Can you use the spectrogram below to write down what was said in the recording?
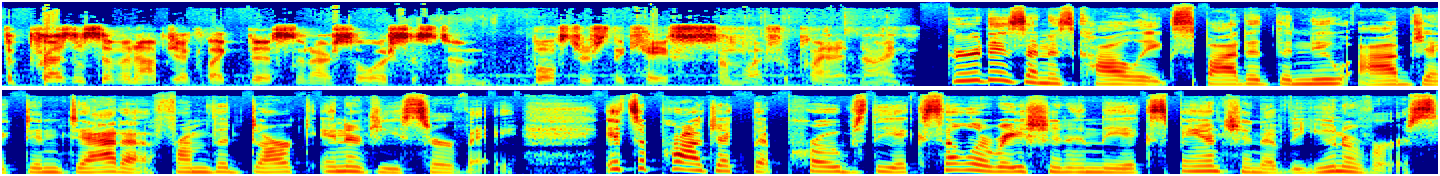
the presence of an object like this in our solar system bolsters the case somewhat for Planet Nine. Gerdes and his colleagues spotted the new object in data from the Dark Energy Survey. It's a project that probes the acceleration in the expansion of the universe.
